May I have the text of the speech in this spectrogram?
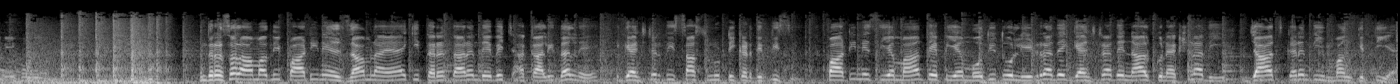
ਨਹੀਂ ਹੋਣੀ। ਦਰਅਸਲ ਆਮ ਆਦਮੀ ਪਾਰਟੀ ਨੇ ਇਲਜ਼ਾਮ ਲਾਇਆ ਹੈ ਕਿ ਤਰਨਤਾਰਨ ਦੇ ਵਿੱਚ ਅਕਾਲੀ ਦਲ ਨੇ ਗੈਂਗਸਟਰ ਦੀ ਸੱਸ ਨੂੰ ਟਿਕਟ ਦਿੱਤੀ ਸੀ। ਪਾਰਟੀ ਨੇ ਸੀਐਮ ਮਾਨ ਤੇ ਪੀਐਮ ਮੋਦੀ ਤੋਂ ਲੀਡਰਾਂ ਦੇ ਗੈਂਗਸਟਰਾਂ ਦੇ ਨਾਲ ਕਨੈਕਸ਼ਨਾਂ ਦੀ ਜਾਂਚ ਕਰਨ ਦੀ ਮੰਗ ਕੀਤੀ ਹੈ।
